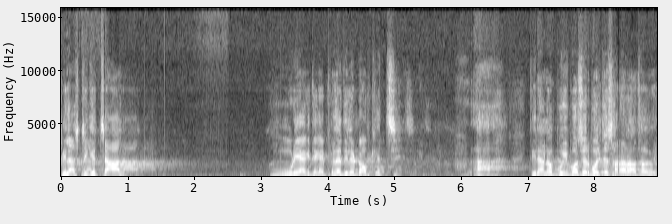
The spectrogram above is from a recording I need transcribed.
প্লাস্টিকের চাল মুড়ে এক জায়গায় ফেলে দিলে ডব খেচ্ছে। আহ তিরানব্বই বছর বলছে সারা রাত হবে।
